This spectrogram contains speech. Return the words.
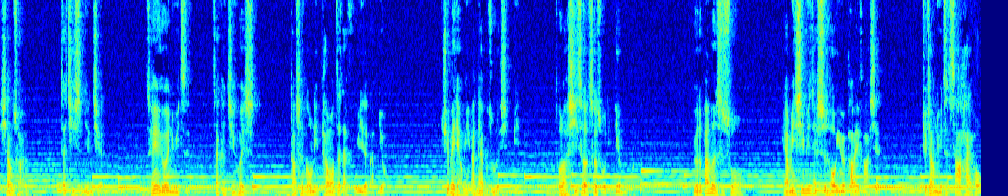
相传，在几十年前，曾有一位女子在恳亲会时，到成功岭探望正在服役的男友，却被两名按耐不住的新兵拖到西侧厕所里玷污了。有的版本是说，两名新兵在事后因为怕被发现，就将女子杀害后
